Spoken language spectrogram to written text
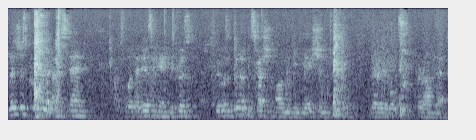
Let's just quickly understand what that is again, because there was a bit of discussion on the deviation variables around that.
